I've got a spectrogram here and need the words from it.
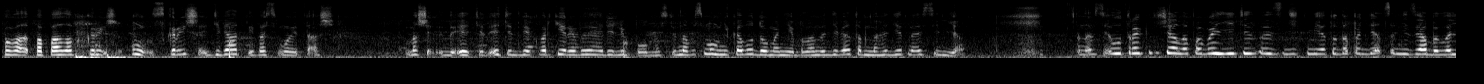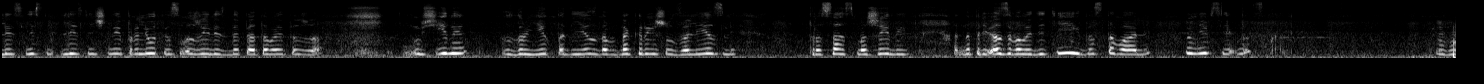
попала, попала в крышу, ну, с крыши девятый, восьмой этаж. Маши- эти, эти две квартиры выгорели полностью. На восьмом никого дома не было, на девятом многодетная семья. Она все утро кричала, помогите с детьми, а туда подняться нельзя было. Лестничные пролеты сложились до пятого этажа. Мужчины с других подъездов на крышу залезли. Троса с машиной. Она привязывала детей, их доставали. Ну, не всех достали. Мгм.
